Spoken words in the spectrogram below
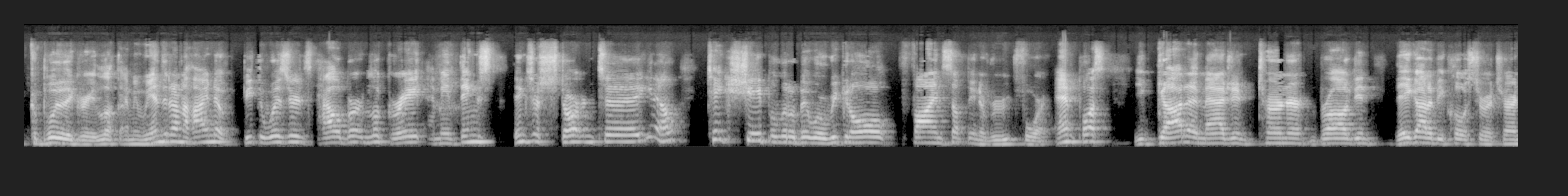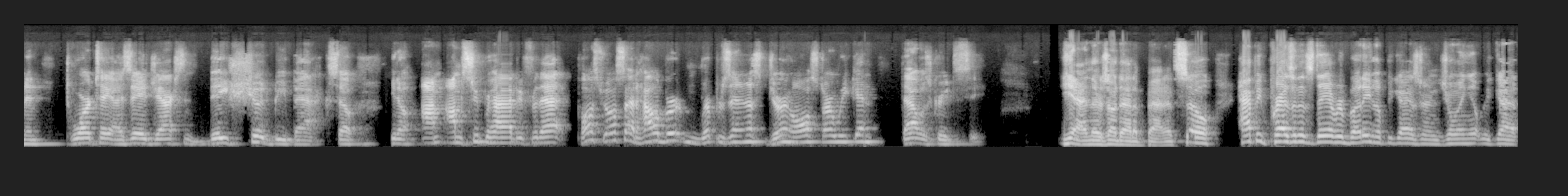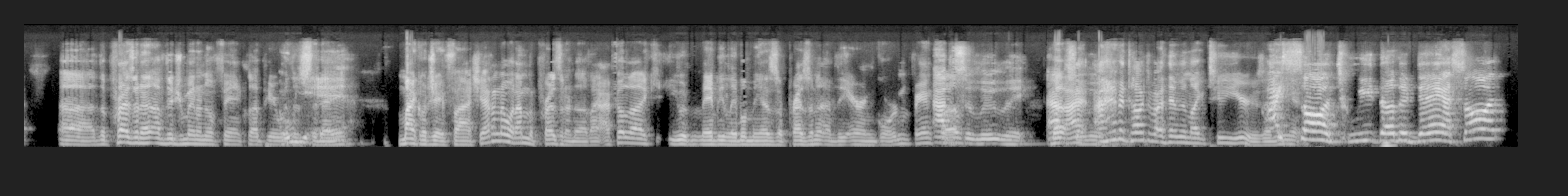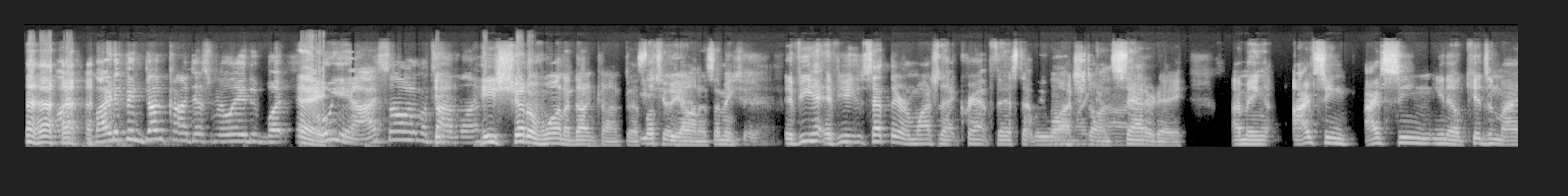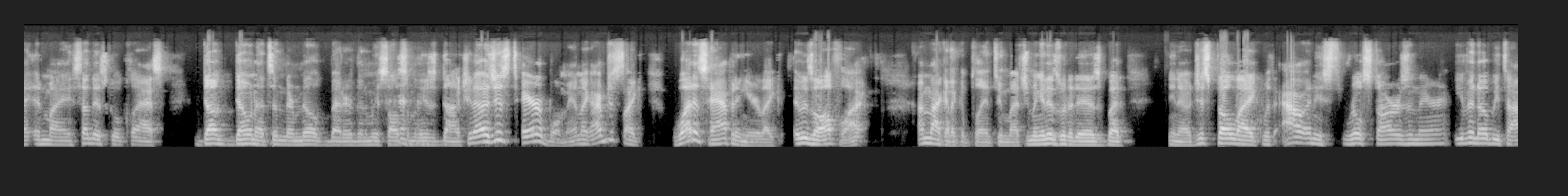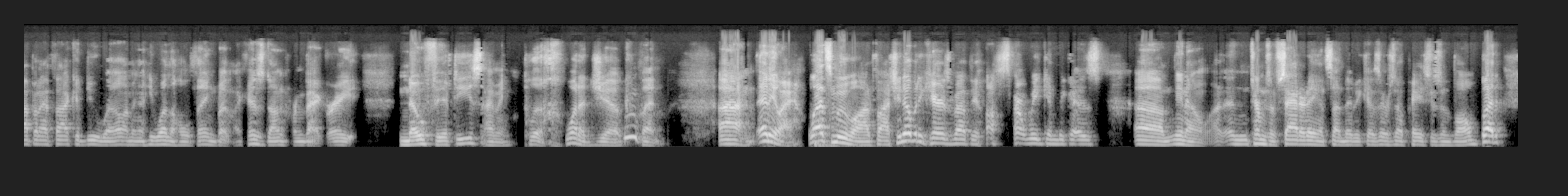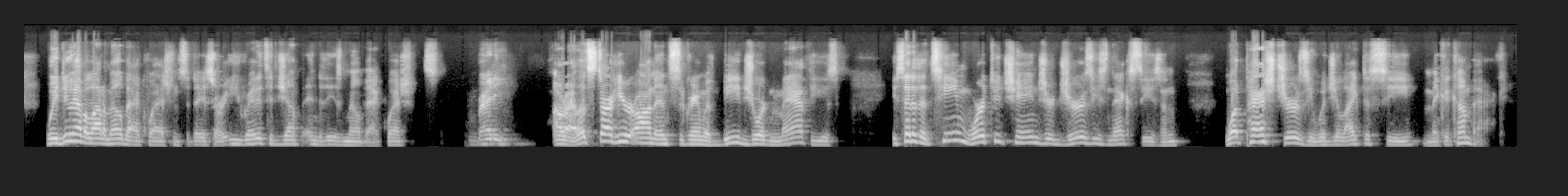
Completely agree. Look, I mean, we ended on a high note. Beat the Wizards. Haliburton looked great. I mean, things things are starting to, you know, take shape a little bit where we can all find something to root for. And plus, you gotta imagine Turner, Brogdon, they gotta be close to returning. Duarte, Isaiah Jackson, they should be back. So, you know, I'm I'm super happy for that. Plus, we also had Haliburton representing us during All Star Weekend. That was great to see. Yeah, and there's no doubt about it. So happy President's Day, everybody. Hope you guys are enjoying it. We got uh, the president of the O'Neal fan club here with Oh, us yeah. today, Michael J. Facci. I don't know what I'm the president of. I, I feel like you would maybe label me as the president of the Aaron Gordon fan club. Absolutely. But Absolutely. I, I haven't talked about him in like two years. I think- saw a tweet the other day. I saw it. might, might have been dunk contest related, but Hey. oh yeah, I saw it on the timeline. he should have won a dunk contest. He let's be have. honest. I mean, if you if you sat there and watched that crap fest that we Oh watched on God. Saturday, I mean, I've seen I've seen you know kids in my in my Sunday school class dunk donuts in their milk better than we saw some of these dunks. You know, it's just terrible, man. Like I'm just like, what is happening here? Like it was awful. I I'm not going to complain too much. I mean, it is what it is, but you know, just felt like without any real stars in there, even Obi Toppin I thought could do well. I mean, he won the whole thing, but like his dunks weren't that great. No 50s. I mean, ugh, what a joke. But uh, anyway, let's move on, Facci. Nobody cares about the All Star weekend because, um, you know, in terms of Saturday and Sunday, because there's no Pacers involved. But we do have a lot of mailbag questions today. So are you ready to jump into these mailbag questions? Ready. All right, let's start here on Instagram with B. Jordan Matthews. He said, if the team were to change your jerseys next season, what past jersey would you like to see make a comeback?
